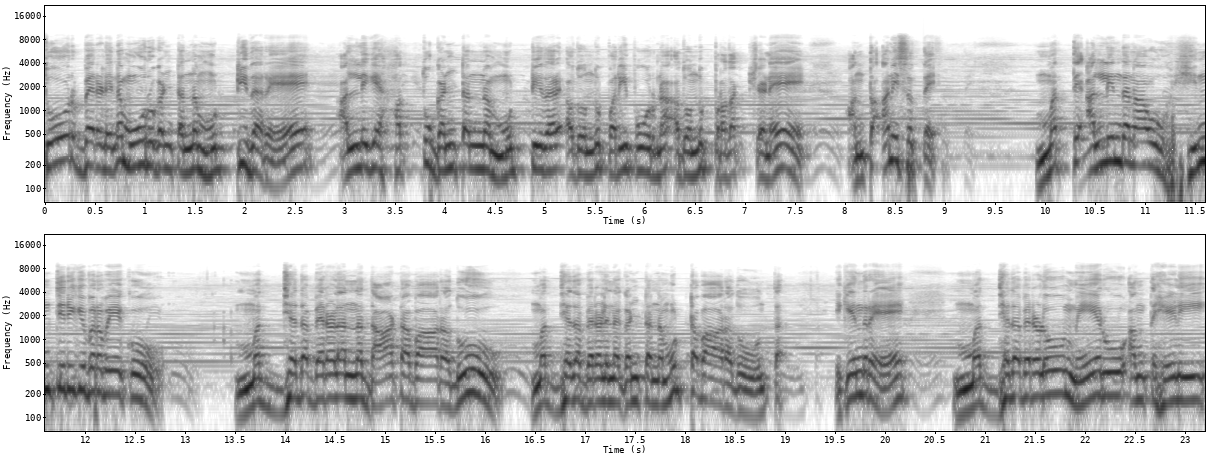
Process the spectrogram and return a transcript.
ತೋರ್ ಬೆರಳಿನ ಮೂರು ಗಂಟನ್ನು ಮುಟ್ಟಿದರೆ ಅಲ್ಲಿಗೆ ಹತ್ತು ಗಂಟನ್ನು ಮುಟ್ಟಿದರೆ ಅದೊಂದು ಪರಿಪೂರ್ಣ, ಅದೊಂದು ಪ್ರದಕ್ಷಿಣೆ ಅಂತ ಅನಿಸುತ್ತೆ. ಮತ್ತೆ ಅಲ್ಲಿಂದ ನಾವು ಹಿಂತಿರುಗಿ ಬರಬೇಕು. ಮಧ್ಯದ ಬೆರಳನ್ನು ದಾಟಬಾರದು. ಮಧ್ಯದ ಬೆರಳಿನ ಗಂಟನ್ನು ಮುಟ್ಟಬಾರದು ಅಂತ. ಏಕೆಂದರೆ ಮಧ್ಯದ ಬೆರಳು ಮೇರು ಅಂತ ಹೇಳಿ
